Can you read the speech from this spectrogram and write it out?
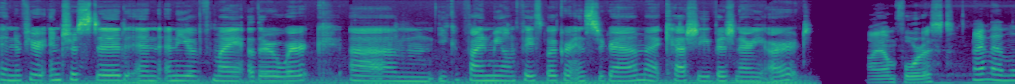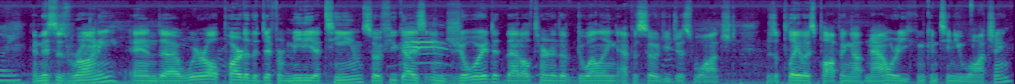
And if you're interested in any of my other work, um, you can find me on Facebook or Instagram at Kashi Visionary Art. Hi, I'm Forrest. I'm Emily. And this is Ronnie, and uh, we're all part of the different media team. So if you guys enjoyed that alternative dwelling episode you just watched, there's a playlist popping up now where you can continue watching.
